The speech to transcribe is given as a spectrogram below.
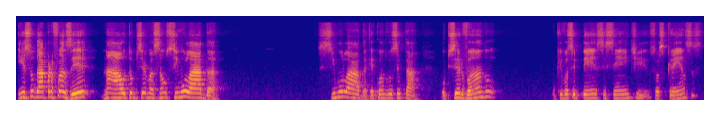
Isso dá para fazer na autoobservação simulada. Simulada, que é quando você está observando o que você pensa e sente, suas crenças,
